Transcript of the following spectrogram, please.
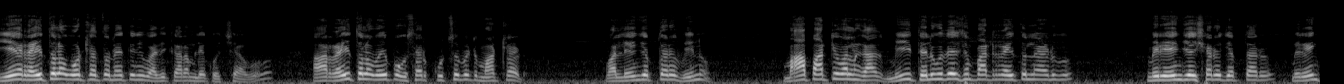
ఏ రైతుల ఓట్లతోనైతే నీవు అధికారం లేకొచ్చావో ఆ రైతుల వైపు ఒకసారి కూర్చోబెట్టి మాట్లాడు. వాళ్ళు ఏం చెప్తారో విను. మా పార్టీ వాళ్ళని కాదు మీ తెలుగుదేశం పార్టీ రైతుల్ని అడుగు. మీరు ఏం చేశారో చెప్తారు. మీరు ఏం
